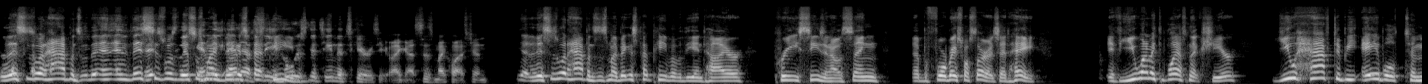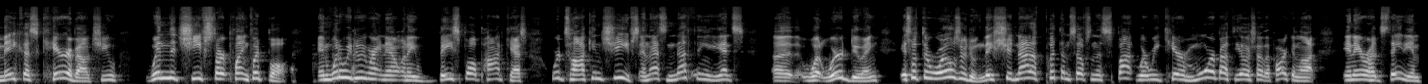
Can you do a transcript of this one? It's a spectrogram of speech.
this is what happens, and, and this is was this was my biggest NFC, pet peeve. Who is the team that scares you? I guess is my question. Yeah, this is what happens. This is my biggest pet peeve of the entire preseason. I was saying uh, before baseball started, I said, "Hey, if you want to make the playoffs next year, you have to be able to make us care about you when the Chiefs start playing football. And what are we doing right now on a baseball podcast? We're talking Chiefs, and that's nothing against uh, what we're doing. It's what the Royals are doing. They should not have put themselves in the spot where we care more about the other side of the parking lot in Arrowhead Stadium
